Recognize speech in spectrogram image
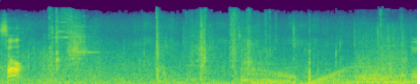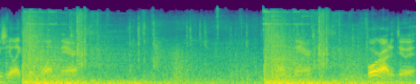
So, Usually like put one there. Four ought to do it.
